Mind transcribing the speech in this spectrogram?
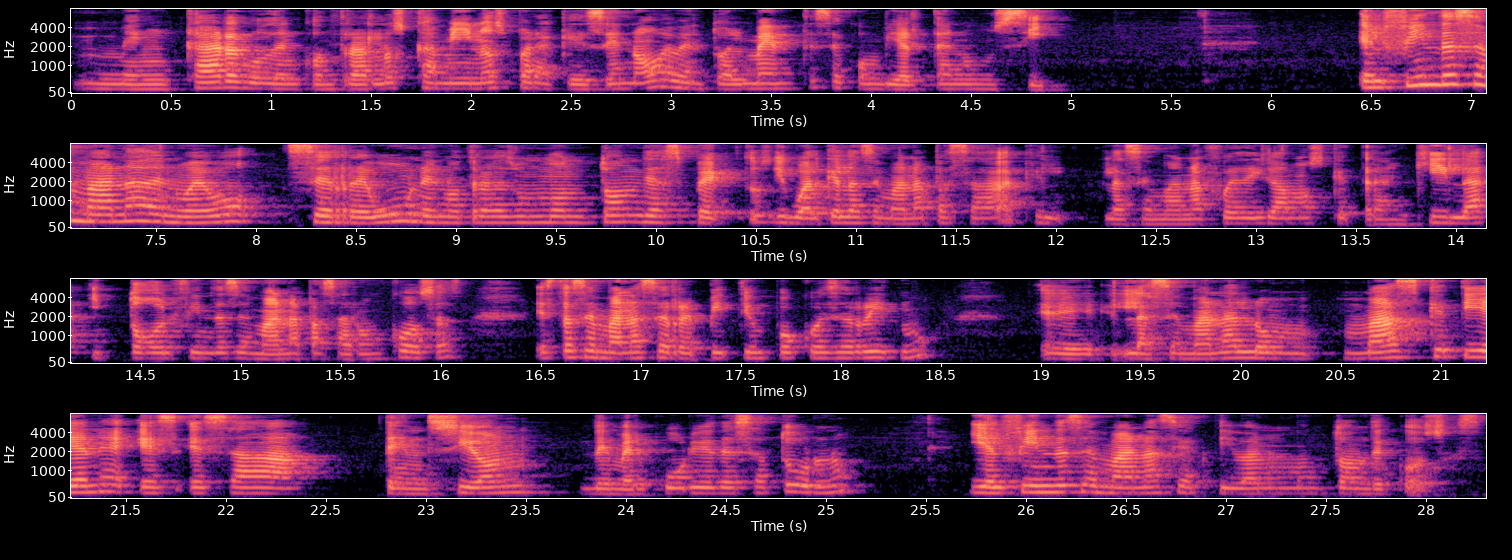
me encargo de encontrar los caminos para que ese no eventualmente se convierta en un sí. El fin de semana de nuevo se reúnen otra vez un montón de aspectos, igual que la semana pasada, que la semana fue digamos que tranquila y todo el fin de semana pasaron cosas. Esta semana se repite un poco ese ritmo. Eh, la semana lo más que tiene es esa tensión de Mercurio y de Saturno, y el fin de semana se activan un montón de cosas.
